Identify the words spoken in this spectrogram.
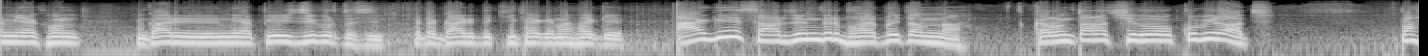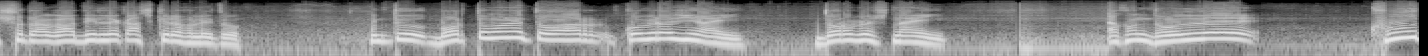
আমি এখন গাড়ি নিয়ে পিএইচডি করতেছি এটা গাড়িতে কি থাকে না থাকে, আগে সার্জেনদের ভয় পেতাম না, কারণ তারা ছিল কবিরাজ, পাঁচশো টাকা দিলে কাজ করে ফেলাইতো। কিন্তু বর্তমানে তো আর কবিরাজই নাই, দরবেশ নাই। এখন ধরলে খুদ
